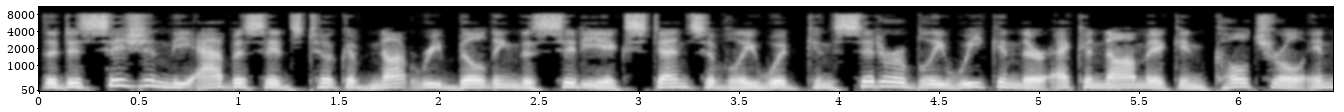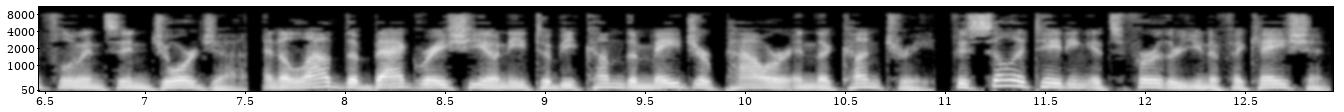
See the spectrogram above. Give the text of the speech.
The decision the Abbasids took of not rebuilding the city extensively would considerably weaken their economic and cultural influence in Georgia, and allowed the Bagrationi to become the major power in the country, facilitating its further unification.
